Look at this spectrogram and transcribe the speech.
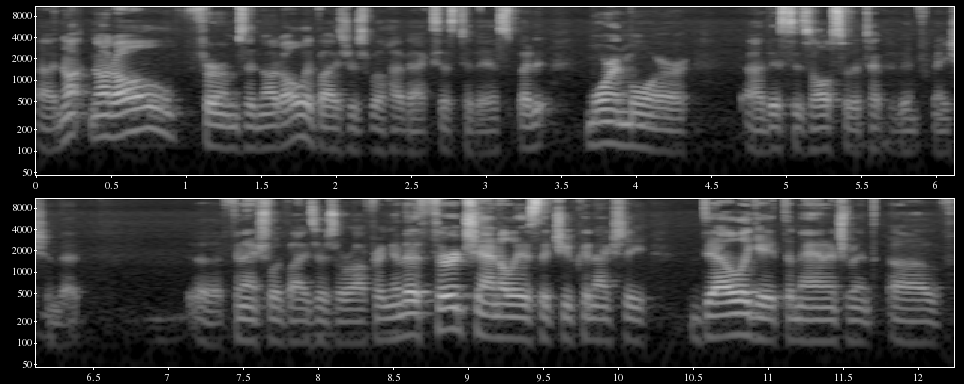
Uh, not not all firms and not all advisors will have access to this, but more and more, this is also the type of information that uh, financial advisors are offering. And the third channel is that you can actually delegate the management of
